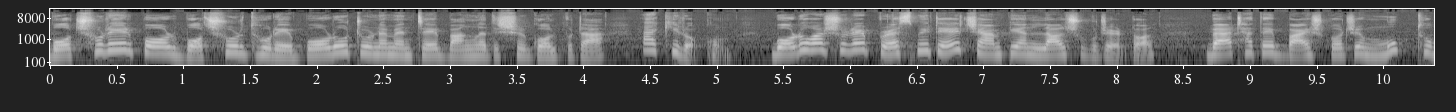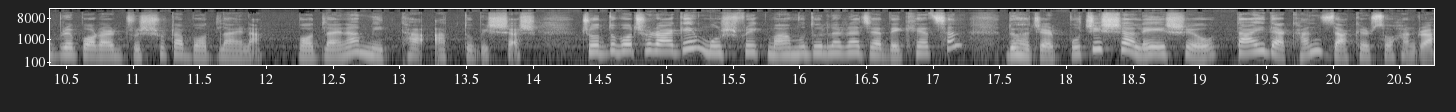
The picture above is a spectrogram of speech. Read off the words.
বছরের পর বছর ধরে বড় টুর্নামেন্টে বাংলাদেশের গল্পটা একই রকম। বড় আসরের প্রেস মিটে চ্যাম্পিয়ন লাল সবুজের দল। ব্যাট হাতে বাইশ গজে মুখ থুবড়ে পড়ার দৃশ্যটা বদলায় না বদলায় না মিথ্যা আত্মবিশ্বাস। চোদ্দ বছর আগে মুশফিক মাহমুদুল্লাহরা যা হাজার পঁচিশ সালে এসেও তাই দেখান জাকের সোহানরা।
